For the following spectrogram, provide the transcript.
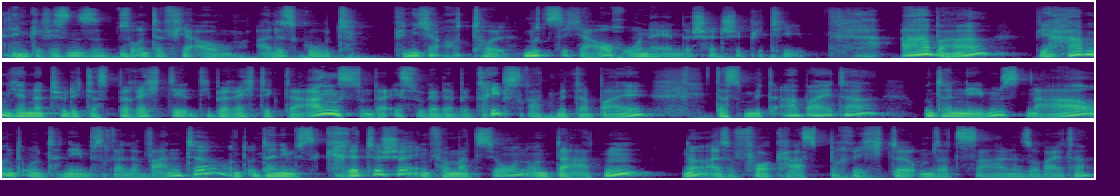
in dem Gewissen so unter vier Augen, alles gut. Finde ich ja auch toll, nutze ich ja auch ohne Ende ChatGPT. Aber wir haben hier natürlich das berechtigte, die berechtigte Angst, und da ist sogar der Betriebsrat mit dabei, dass Mitarbeiter unternehmensnahe und unternehmensrelevante und unternehmenskritische Informationen und Daten, ne, also Forecast-Berichte, Umsatzzahlen und so weiter,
